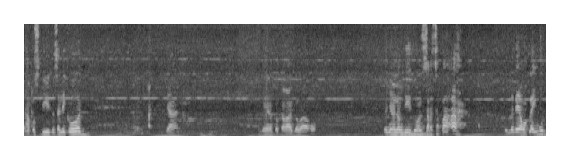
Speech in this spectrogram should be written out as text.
Tapos dito sa likod, yan. Ganyan ang pagkakagawa ko. Kanya lang dito, ang sakit sa paa. Naglagay akong plywood.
